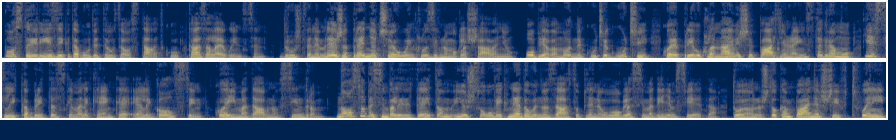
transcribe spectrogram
postoji rizik da budete u zaostatku, kazala je Winston. Društvene mreže prednjače u inkluzivnom oglašavanju. Objava modne kuće Gucci, koja je privukla najviše pažnje na Instagramu, je slika britanske manekenke Ellie Goldstein, koja ima Downov sindrom. No osobe s invaliditetom još su uvijek nedovoljno zastupljene u oglasima diljem svijeta. To je ono što kampanja Shift 20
